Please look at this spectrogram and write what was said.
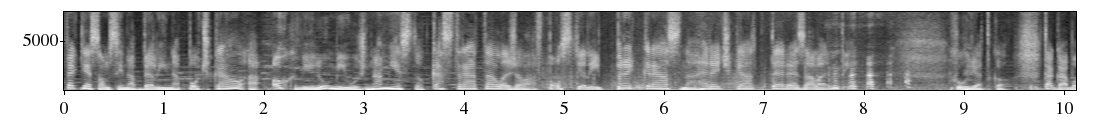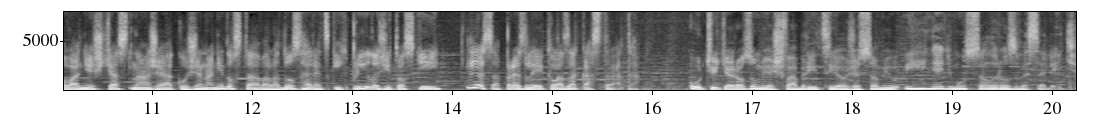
Pekne som si na Belína počkal a o chvíľu mi už na miesto kastráta ležala v posteli prekrásna herečka Teresa Lenty. Chúďatko, taká bola nešťastná, že ako žena nedostávala dosť hereckých príležitostí, že sa prezliekla za kastráta. Určite rozumieš, Fabricio, že som ju i hneď musel rozveseliť.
